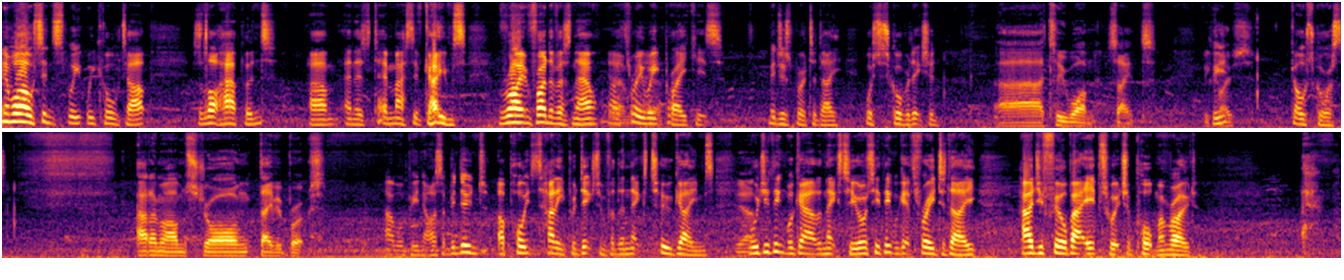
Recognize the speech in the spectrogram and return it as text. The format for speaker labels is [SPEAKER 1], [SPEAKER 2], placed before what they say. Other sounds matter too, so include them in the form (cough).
[SPEAKER 1] been a while since we, we caught up. There's a lot happened, um, and there's 10 massive (laughs) games right in front of us now.
[SPEAKER 2] Yeah,
[SPEAKER 1] a three week
[SPEAKER 2] yeah.
[SPEAKER 1] break. It's Middlesbrough today. What's your score prediction?
[SPEAKER 2] Uh, 2 1 Saints. Be
[SPEAKER 1] Who
[SPEAKER 2] close.
[SPEAKER 1] Goal scorers.
[SPEAKER 2] Adam Armstrong, David Brooks.
[SPEAKER 1] That would be nice. I've been doing a points tally prediction for the next two games.
[SPEAKER 2] Yeah.
[SPEAKER 1] What do you think we'll get out of the next two? Or do you think we'll get three today? How do you feel about Ipswich and Portman Road?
